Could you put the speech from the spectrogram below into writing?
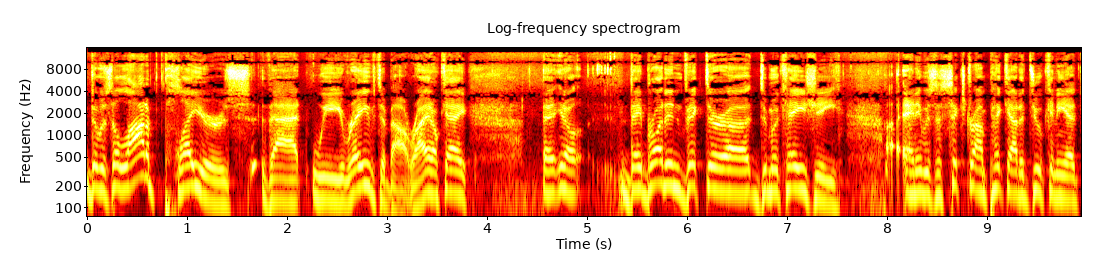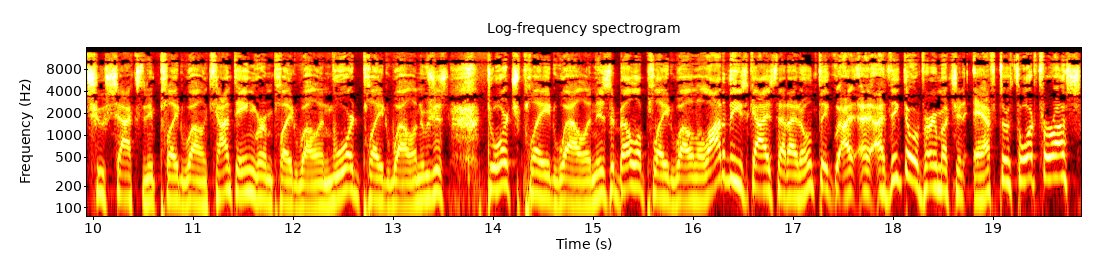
there was a lot of players that we raved about, right? Okay, uh, you know they brought in Victor uh, Dimukeje, uh, and he was a sixth round pick out of Duke, and he had two sacks, and he played well, and Keaontay Ingram played well, and Ward played well, and it was just Dortch played well, and Isabella played well, and a lot of these guys that I don't think I, I think they were very much an afterthought for us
